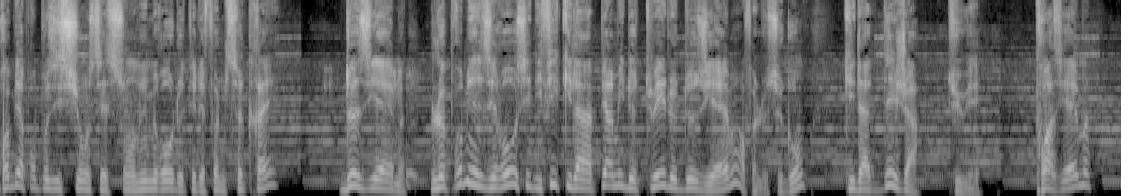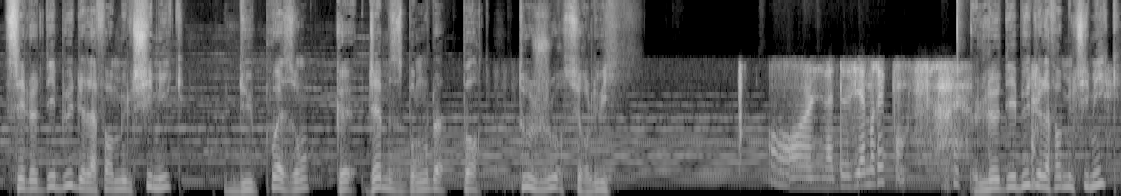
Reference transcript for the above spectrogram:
Première proposition, c'est son numéro de téléphone secret. Deuxième, le premier zéro signifie qu'il a un permis de tuer. Le deuxième, enfin le second, qu'il a déjà tué. Troisième, c'est le début de la formule chimique du poison que James Bond porte toujours sur lui. Oh, la deuxième réponse. Le début de la formule chimique?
